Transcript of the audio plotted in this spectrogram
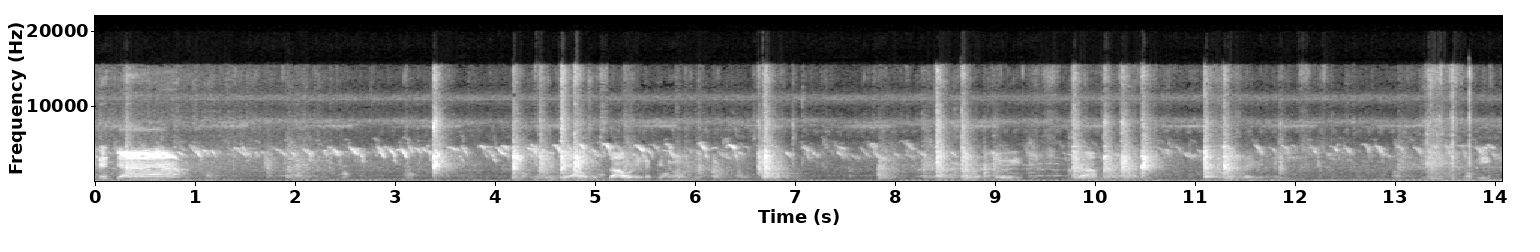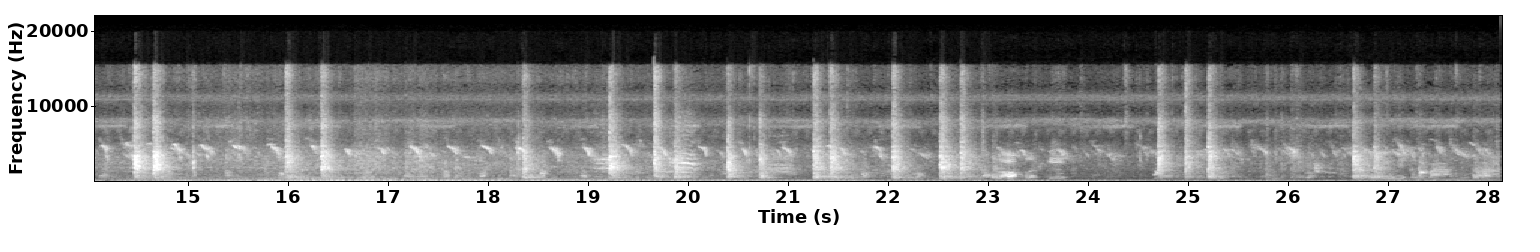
ดนะจ้าเฮ็ดไปเอาเสาเลยแหละพี่น้องเลยตามใส่ไปนี่อีก ล็อกแล้วกี้เออเห็ดบางๆบาง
